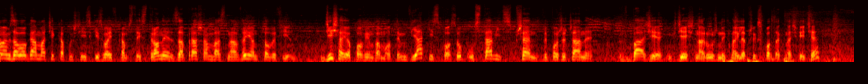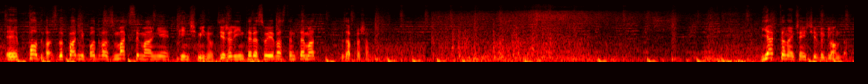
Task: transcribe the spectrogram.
Czołem załoga, Maciek Kapuściński z Wavecam z tej strony. Zapraszam Was na wyjątkowy film. Dzisiaj opowiem Wam o tym, w jaki sposób ustawić sprzęt wypożyczany w bazie gdzieś na różnych najlepszych spotach na świecie e, pod Was, dokładnie pod Was, maksymalnie 5 minut. Jeżeli interesuje Was ten temat, zapraszam. Jak to najczęściej wygląda?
